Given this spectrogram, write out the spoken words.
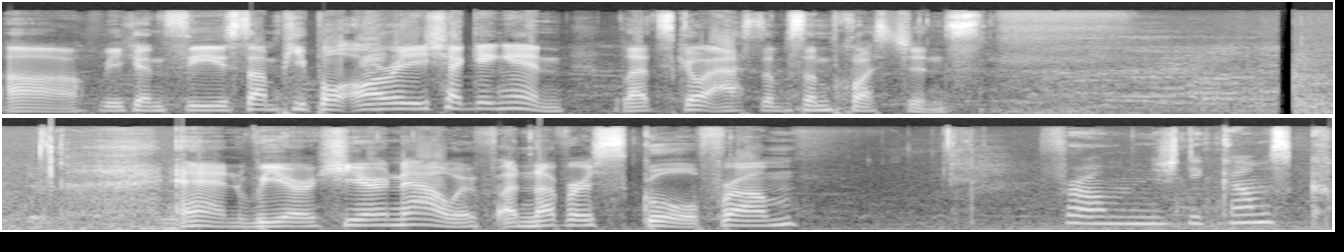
Uh, we can see some people already checking in. Let's go ask them some questions. And we are here now with another school from... From Nizhnekamsk,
